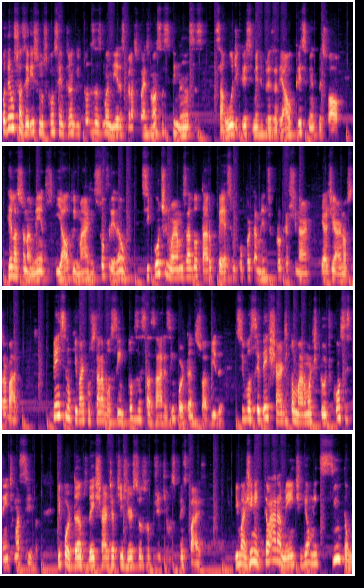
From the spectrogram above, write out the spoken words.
Podemos fazer isso nos concentrando em todas as maneiras pelas quais nossas finanças, saúde, crescimento empresarial, crescimento pessoal, relacionamentos e autoimagem sofrerão se continuarmos a adotar o péssimo comportamento de procrastinar e adiar nosso trabalho. Pense no que vai custar a você em todas essas áreas importantes de sua vida se você deixar de tomar uma atitude consistente e massiva, e, portanto, deixar de atingir seus objetivos principais. Imaginem claramente realmente sintam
